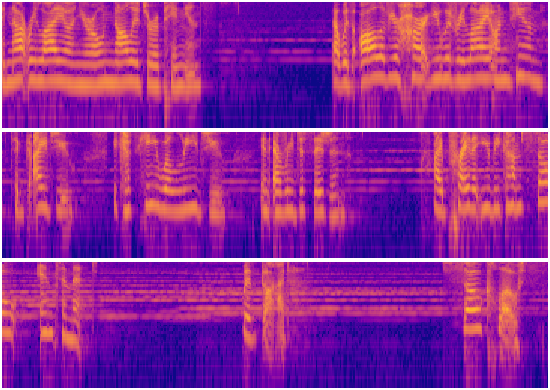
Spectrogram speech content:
and not rely on your own knowledge or opinions. That with all of your heart, you would rely on Him to guide you because He will lead you in every decision. I pray that you become so intimate with God, so close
